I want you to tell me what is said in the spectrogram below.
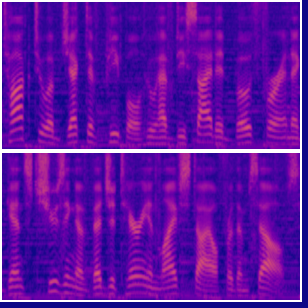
Talk to objective people who have decided both for and against choosing a vegetarian lifestyle for themselves.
